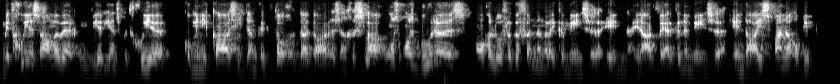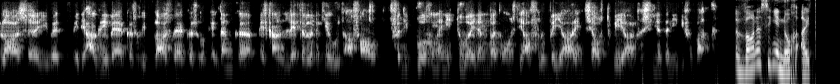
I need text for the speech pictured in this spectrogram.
met goeie samewerking, weer eens met goeie kommunikasie dink ek tog dat daar is in geslaag. Ons ons boere is ongelooflike vindingryke mense en en hardwerkende mense en daai spanne op die plase, jy weet, met die agriwerkers of die plaaswerkers ook. Ek dink uh, mense kan letterlik jou hoed afhaal vir die poging en die toewyding wat ons die afgelope jaar en selfs 2 jaar gesien het in hierdie verband. Waarna sien jy nog uit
